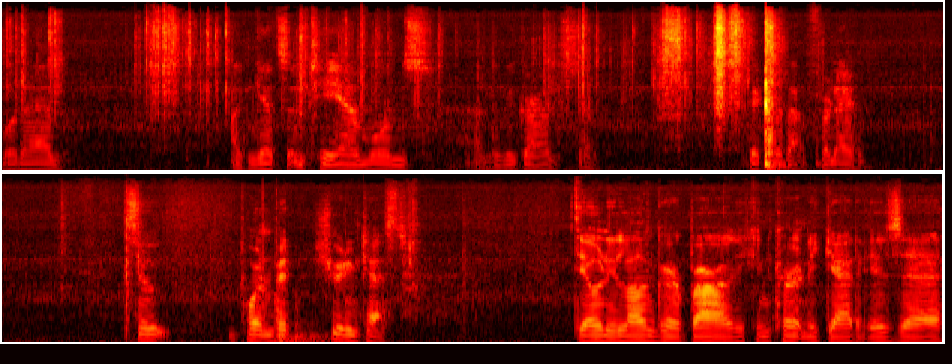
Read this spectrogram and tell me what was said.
but um, I can get some TM ones, and they'll be grand. So stick with that for now. So important bit shooting test the only longer barrel you can currently get is a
